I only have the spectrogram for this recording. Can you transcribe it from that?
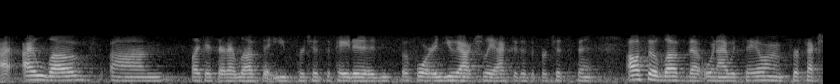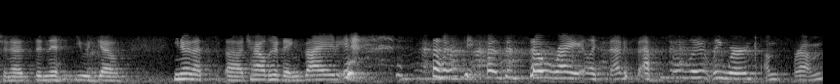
I, I love, um, like I said, I love that you participated before and you actually acted as a participant. I also love that when I would say, "Oh, I'm a perfectionist," and then you would go you know that's uh, childhood anxiety because it's so right. Like that is absolutely where it comes from.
